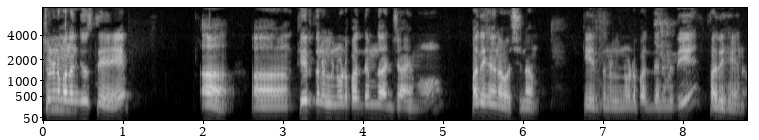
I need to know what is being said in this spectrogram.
చూడండి మనం చూస్తే కీర్తనలు నూట పద్దెనిమిది అధ్యాయము పదిహేను వచనం. కీర్తనలు నూట పద్దెనిమిది పదిహేను.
